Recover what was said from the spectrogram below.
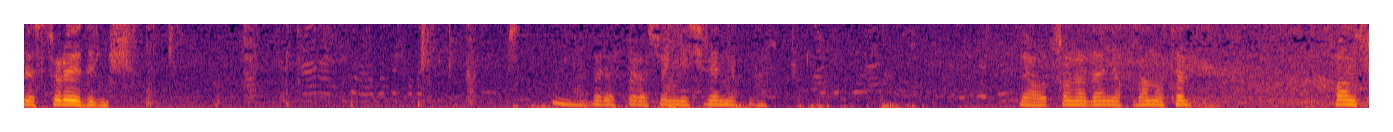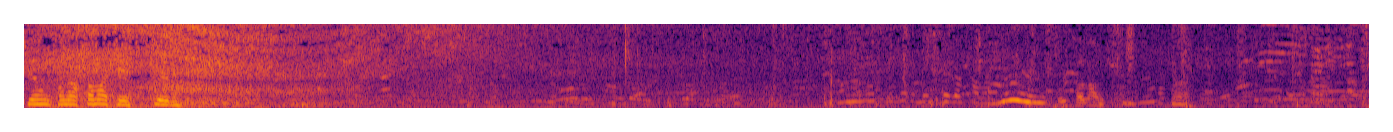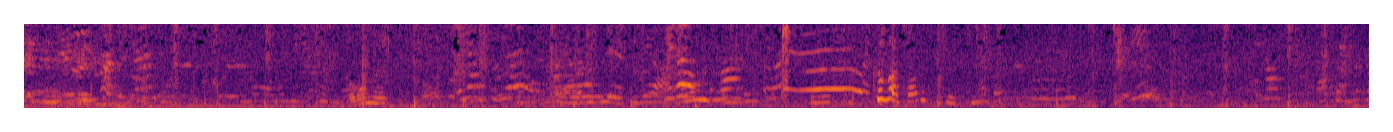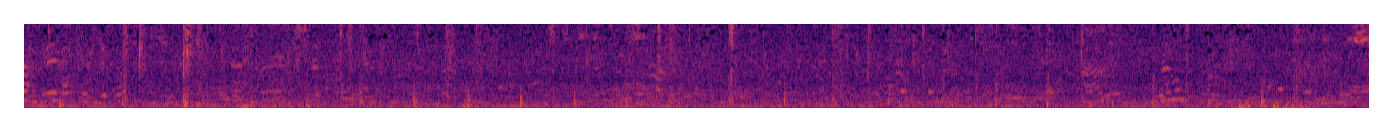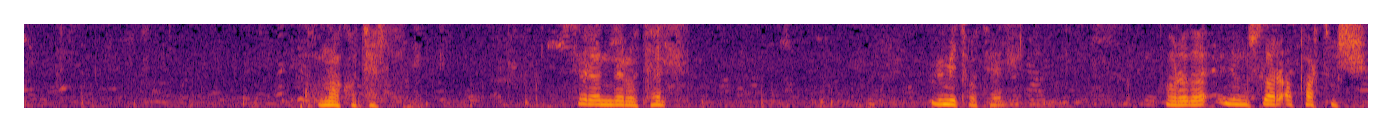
restore edilmiş. Bunlar da restorasyon geçiren yapılar. Yahut sonradan yapılan otel, pansiyon, konaklama tesisleri. Serender Otel. Ümit Otel. Orada Yunuslar apartmış.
